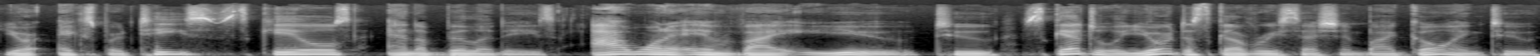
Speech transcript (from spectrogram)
your expertise, skills, and abilities, I want to invite you to schedule your discovery session by going to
